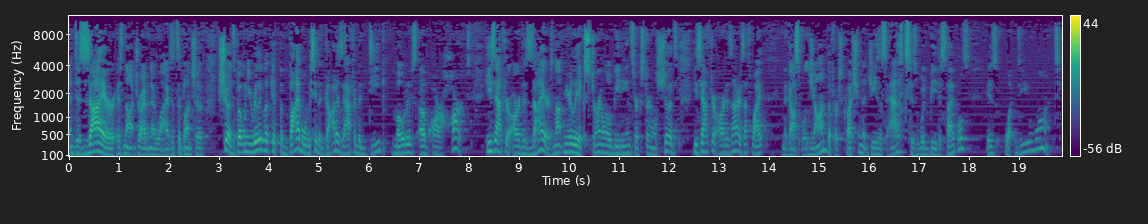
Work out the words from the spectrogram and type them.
And desire is not driving their lives. It's a bunch of shoulds. But when you really look at the Bible, we see that God is after the deep motives of our heart. He's after our desires, not merely external obedience or external shoulds. He's after our desires. That's why in the Gospel of John, the first question that Jesus asks his would-be disciples is, what do you want?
